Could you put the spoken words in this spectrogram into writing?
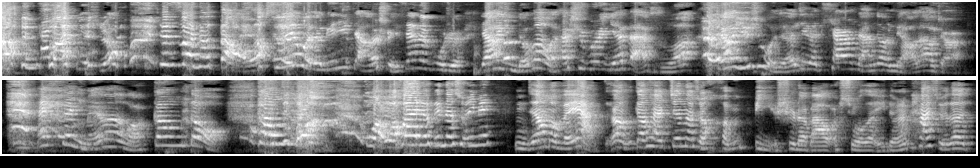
长蒜的时候，这蒜就倒了。所以我就给你讲个水仙的故事，然后你就问我它是不是野百合，然后于是我觉得这个天儿咱们就聊到这儿。哎，但你没问我刚豆，刚豆，我我后来就跟他说，因为你知道吗？维亚刚刚才真的是很鄙视的把我说了一顿，他觉得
